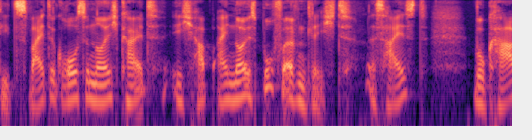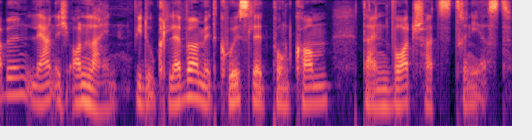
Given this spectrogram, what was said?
Die zweite große Neuigkeit, ich habe ein neues Buch veröffentlicht. Es heißt Vokabeln lerne ich online, wie du clever mit Quizlet.com deinen Wortschatz trainierst.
